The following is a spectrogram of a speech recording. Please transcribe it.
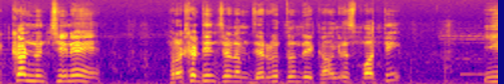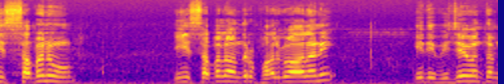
ఇక్కడి నుంచినే ప్రకటించడం జరుగుతుంది కాంగ్రెస్ పార్టీ. ఈ సభను ఈ సభలో అందరూ పాల్గొనాలని ఇది విజయవంతం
